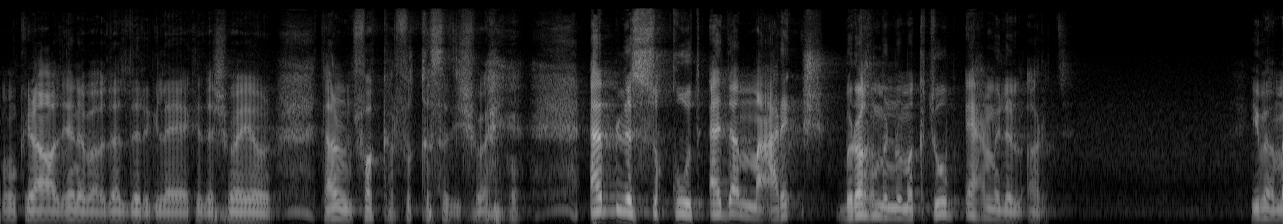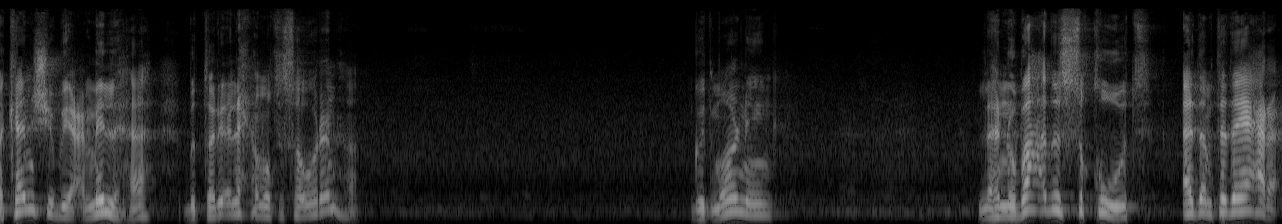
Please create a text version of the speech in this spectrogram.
ممكن أقعد هنا بقى وأدلدل رجليا كده شوية تعالوا نفكر في القصة دي شوية. قبل السقوط آدم ما عرقش برغم إنه مكتوب اعمل الأرض. يبقى ما كانش بيعملها بالطريقة اللي إحنا متصورينها. good morning لأنه بعد السقوط آدم ابتدى يعرق.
